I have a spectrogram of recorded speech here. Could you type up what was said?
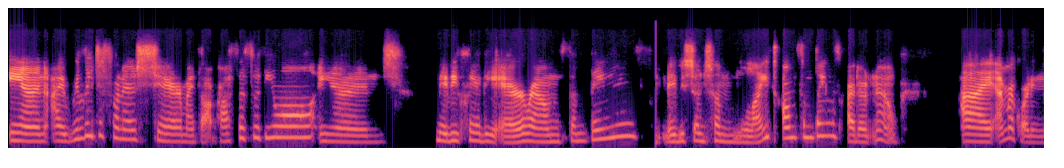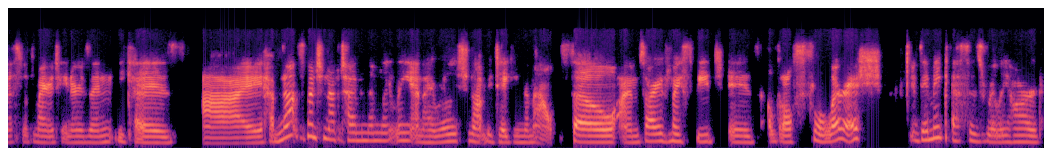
And I really just want to share my thought process with you all and maybe clear the air around some things, maybe shed some light on some things. I don't know. I am recording this with my retainers in because I have not spent enough time in them lately and I really should not be taking them out. So I'm sorry if my speech is a little slurish. They make S's really hard.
